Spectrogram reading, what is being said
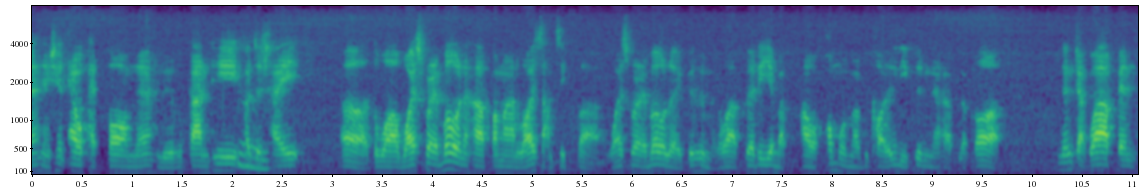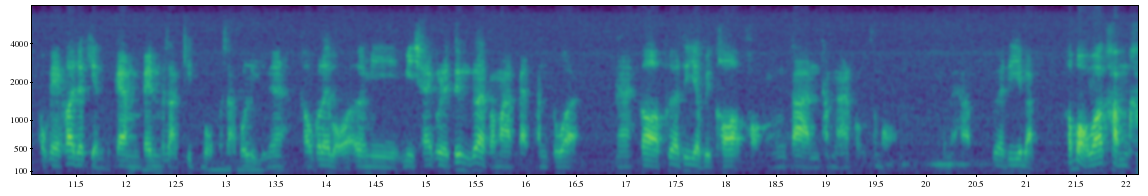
นะ อย่างเช่น L platform นะหรือการที่เขาจะใช้ตัว voice variable นะครับประมาณ 130กว่า voice variable เลยก็คือเหมือนกับว่าเพื่อที่จะแบบเอาข้อมูลมาวิเคราะห์ได้ดีขึ้นนะครับ แล้วก็ เนื่องจากว่าเป็นโอเคเขาจะเขียนโปรแกรมเป็นภาษาอังกฤษบวกภาษาเกาหลีเนี่ยเขาก็เลยบอกว่าเออมีมีใช้กริทึมด้วยประมาณ 8,000 ตัวนะก็เพื่อที่จะวิเคราะห์ของการทำงานของสมองใช่ไหมครับเพื่อที่แบบเขาบอกว่าคำค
